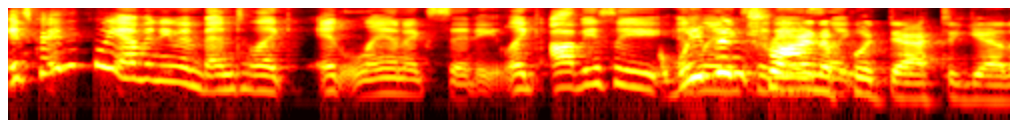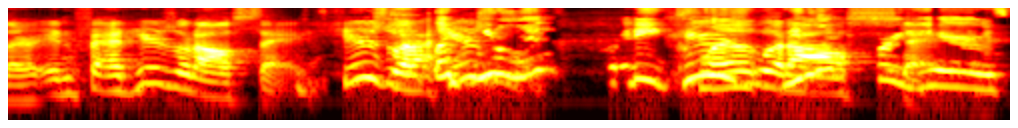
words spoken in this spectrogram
It's crazy that we haven't even been to like Atlantic City. Like obviously We've Atlantic been trying to like, put that together. In fact, here's what I'll say. Here's what I, like here's, you live pretty here's close. what we I'll lived for say. years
